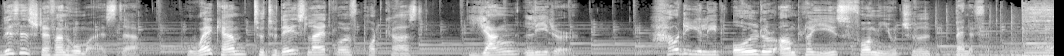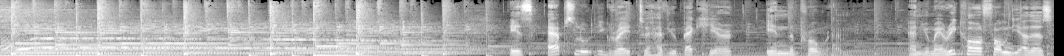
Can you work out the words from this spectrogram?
This is Stefan Hohmeister. Welcome to today's Leadwolf podcast, Young Leader. How do you lead older employees for mutual benefit? It's absolutely great to have you back here in the program. And you may recall from the others,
